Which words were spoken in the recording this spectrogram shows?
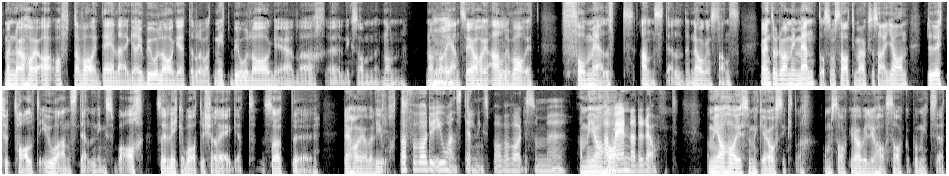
men jag har ju ofta varit delägare i bolaget eller det har varit mitt bolag eller eh, liksom någon, någon Mm. variant. Så jag har ju aldrig varit formellt anställd någonstans. Jag vet inte om det var min mentor som sa till mig också så här, Jan, du är totalt oanställningsbar, så det är lika bra att du kör eget. Så att eh, det har jag väl gjort. Varför var du oanställningsbar? Vad var det som eh, Ja, men han har, menade då? Ja, Men jag har ju så mycket åsikter om saker. Jag vill ju ha saker på mitt sätt.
